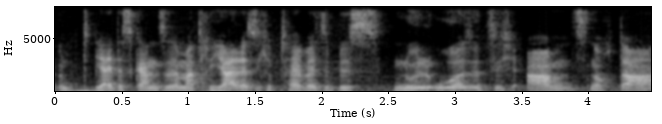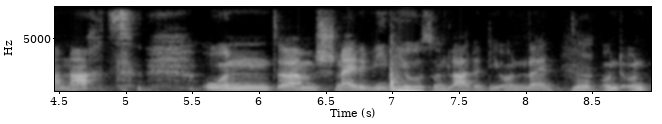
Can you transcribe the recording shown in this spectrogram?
und ja, das ganze Material. Also ich habe teilweise bis 0 Uhr sitze ich abends noch da, nachts und ähm, schneide Videos und lade die online. Ja. Und, und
